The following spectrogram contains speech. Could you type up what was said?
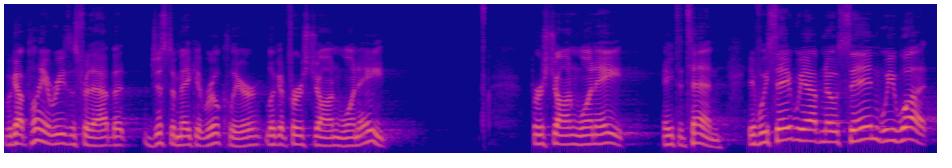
We've got plenty of reasons for that, but just to make it real clear, look at 1 John 1 8. 1 John 1 8, 8 to 10. If we say we have no sin, we what?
